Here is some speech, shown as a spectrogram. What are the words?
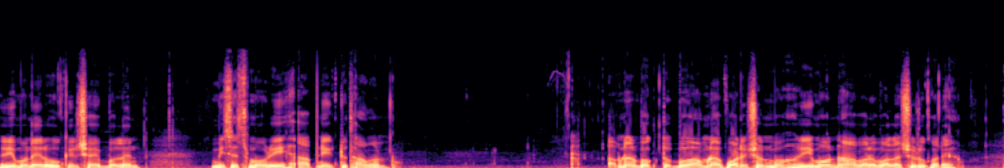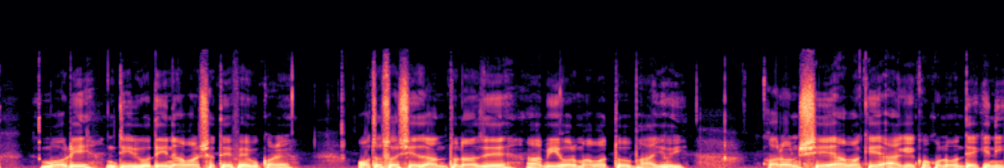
রিমনের উকিল সাহেব বলেন মিসেস মৌরি, আপনি একটু থামুন। আপনার বক্তব্য আমরা পরে শুনব। রিমন আবারও বলা শুরু করে, মৌরি দীর্ঘদিন আমার সাথে প্রেম করে। অথচ সে জানতো না যে আমি ওর মামাতো ভাই হই, কারণ সে আমাকে আগে কখনো দেখেনি।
